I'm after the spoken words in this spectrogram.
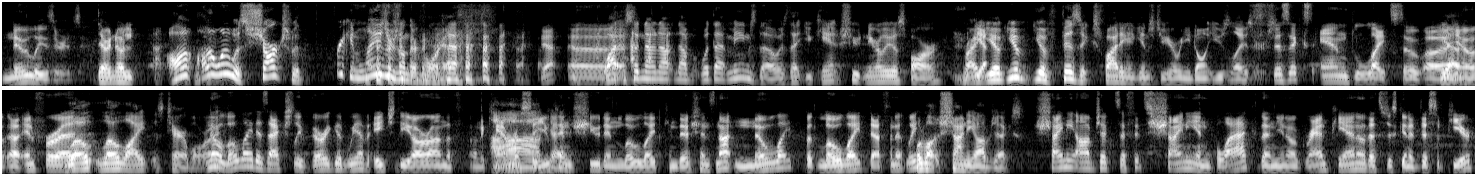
No lasers. There are no. All, all I wanted was sharks with freaking lasers on their forehead. Yeah. Uh, Why, so no, no, no. What that means though is that you can't shoot nearly as far, right? Yeah. You have you have you have physics fighting against you here when you don't use lasers. Physics and light. So uh, Yeah. you know uh, infrared. Low low light is terrible, right? No, low light is actually very good. We have HDR on the on the camera, Ah, so you okay. can shoot in low light conditions. Not no light, but low light definitely. What about shiny objects? shiny objects? If it's shiny and black, then you know grand piano that's just going to disappear.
